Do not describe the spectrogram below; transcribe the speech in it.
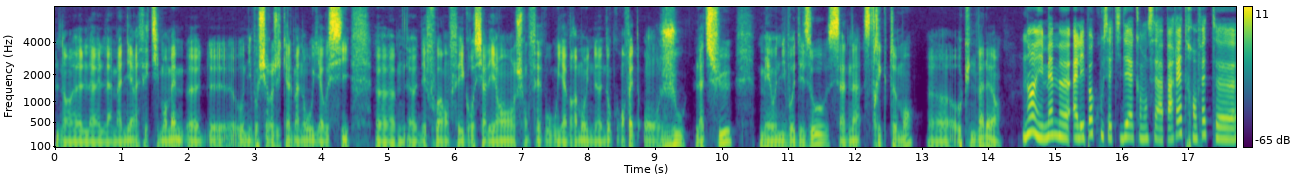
dans la, manière, effectivement, même au niveau chirurgical, maintenant, où il y a aussi, des fois, on fait grossir les hanches, on fait, où il y a vraiment une. Donc, en fait, on joue là-dessus au niveau des os, ça n'a strictement euh, aucune valeur. Non, et même euh, à l'époque où cette idée a commencé à apparaître, en fait, euh,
